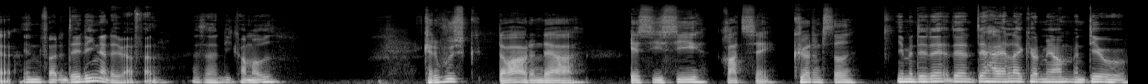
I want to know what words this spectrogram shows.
Ja. inden for det. Det ligner det i hvert fald. Altså, de kommer ud. Kan du huske, der var jo den der SEC-retssag. Kørte den sted? Jamen, det, det, det, det har jeg heller ikke hørt mere om, men det er jo,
